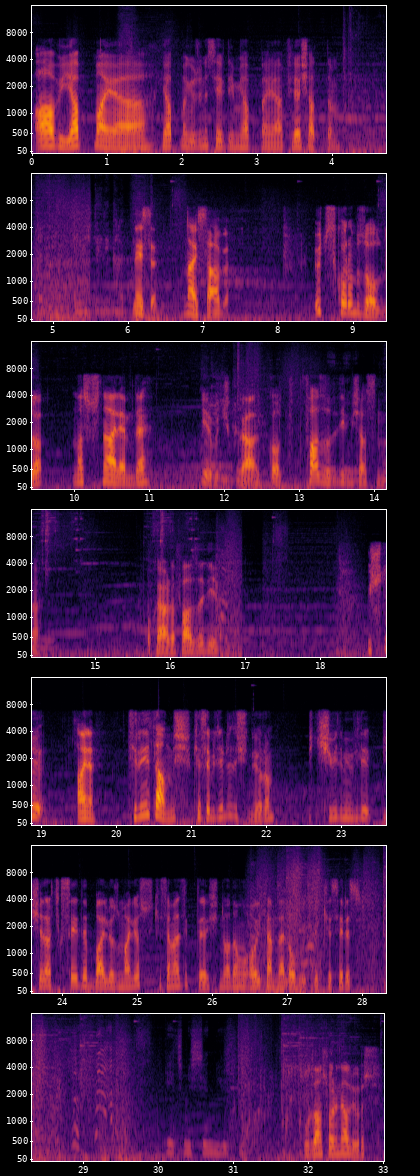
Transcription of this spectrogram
Abi yapma ya. Yapma gözünü sevdiğim yapma ya. Flash attım. Neyse. Nice abi. 3 skorumuz oldu. Nasus ne alemde? 1.5k gold. Fazla da değilmiş aslında. O kadar da fazla değil. Üçlü aynen. Trinit almış. Kesebileceğimizi düşünüyorum. Bir çivili mivili bir şeyler çıksaydı balyoz malyoz kesemezdik de. Şimdi adamı o itemlerle o büyükle keseriz. Geçmişin yükü. Buradan sonra ne alıyoruz?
